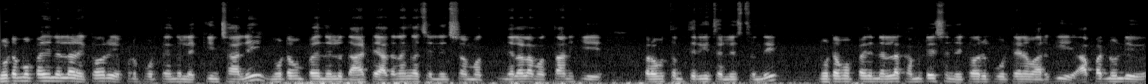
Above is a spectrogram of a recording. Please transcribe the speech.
నూట ముప్పై నెలల రికవరీ ఎప్పుడు పూర్తయిందో లెక్కించాలి. నూట ముప్పై నెలలు దాటి అదనంగా చెల్లించిన మొ- నెలల మొత్తానికి ప్రభుత్వం తిరిగి చెల్లిస్తుంది. నూట ముప్పై నెలల కమ్యూటేషన్ రికవరీ పూర్తయిన వారికి అప్పటి నుండి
